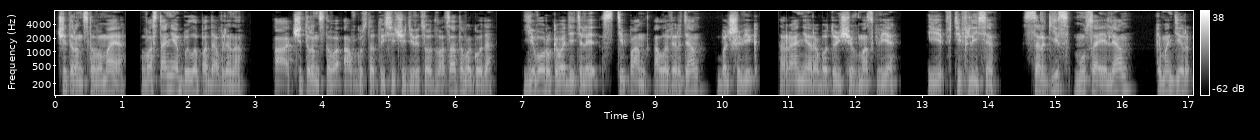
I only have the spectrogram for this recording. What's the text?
14 мая восстание было подавлено, а 14 августа 1920 года его руководители Степан Алавердян, большевик, ранее работающий в Москве и в Тифлисе, Саргис Мусаэлян, командир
